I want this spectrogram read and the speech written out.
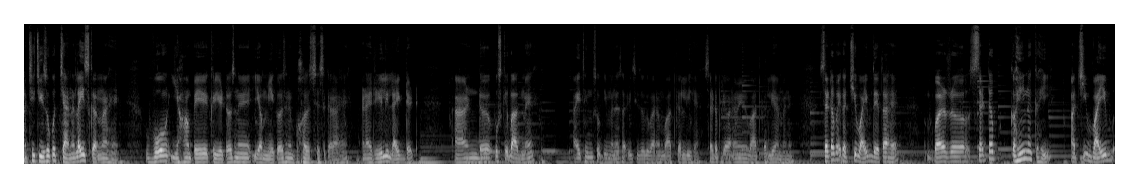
अच्छी चीज़ों को चैनलाइज करना है, वो यहाँ पे क्रिएटर्स ने या मेकर्स ने बहुत अच्छे से करा है and I really like that and उसके बाद में आई थिंक सो कि मैंने सारी चीज़ों के बारे में बात कर ली है सेटअप के बारे में भी बात कर लिया है मैंने। सेटअप एक अच्छी वाइब देता है, पर सेटअप कहीं ना कहीं अच्छी वाइब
